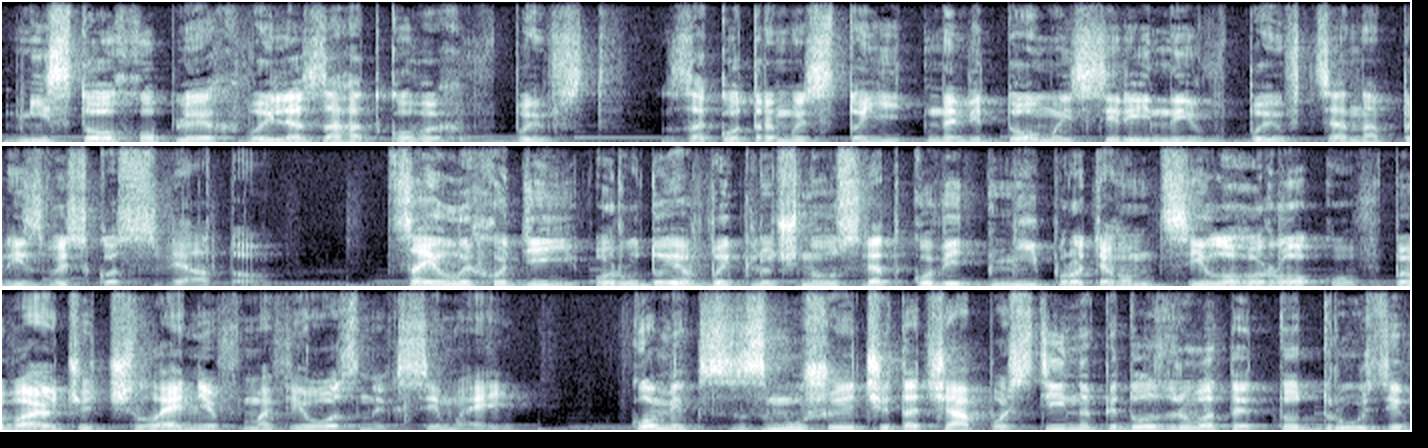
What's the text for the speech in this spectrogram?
Місто охоплює хвиля загадкових вбивств, за котрими стоїть невідомий серійний вбивця на прізвисько Свято. Цей лиходій орудує виключно у святкові дні протягом цілого року, вбиваючи членів мафіозних сімей. Комікс змушує читача постійно підозрювати то друзів,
